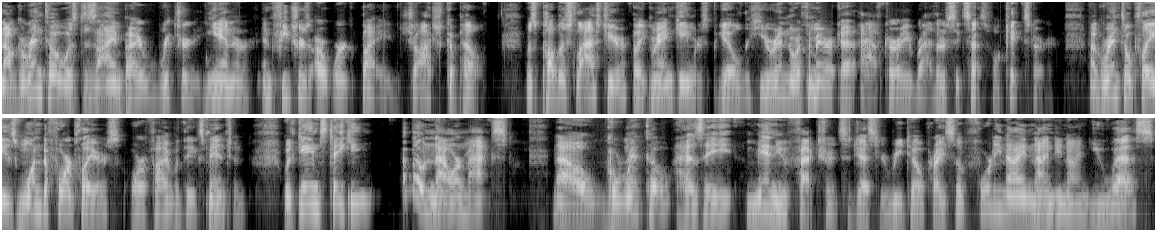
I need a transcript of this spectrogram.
Now, Gorinto was designed by Richard Yaner and features artwork by Josh Cappel. Was published last year by Grand Gamers Guild here in North America after a rather successful Kickstarter. Now, Gorinto plays one to four players, or five with the expansion, with games taking about an hour max. Now, Gorinto has a manufactured suggested retail price of $49.99 US,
